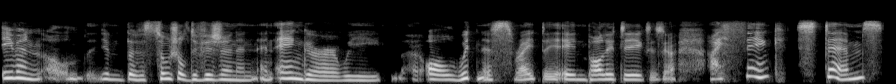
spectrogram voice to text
even um, you know, the social division and, and, anger we all witness, right, in politics, I think stems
